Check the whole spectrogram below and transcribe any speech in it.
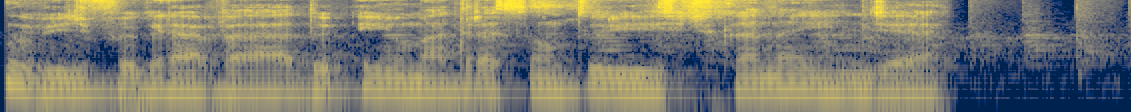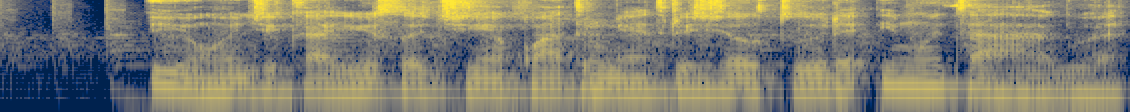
O vídeo foi gravado em uma atração turística na Índia e onde caiu só tinha 4 metros de altura e muita água.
